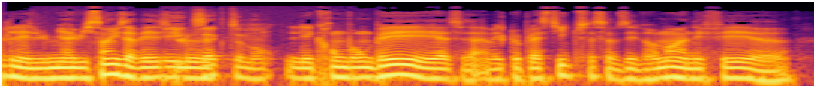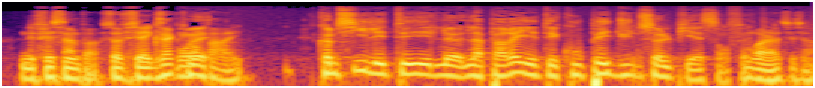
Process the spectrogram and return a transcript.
les Lumia 800, ils avaient l'écran bombé et avec le plastique, ça, ça faisait vraiment un effet, euh, un effet sympa. Ça faisait exactement pareil. Comme était, l'appareil était coupé d'une seule pièce en fait. Voilà, c'est ça.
